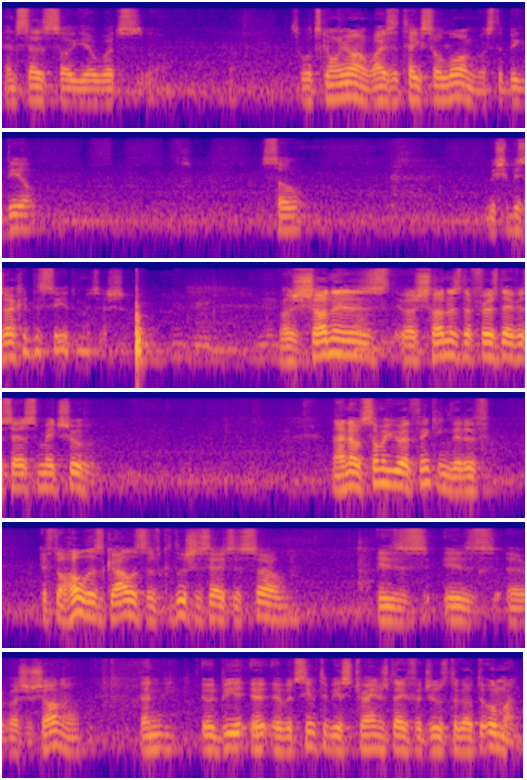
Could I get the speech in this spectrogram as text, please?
and says, "So yeah, what's so what's going on? Why does it take so long? What's the big deal?" So we should be zeichet to see it, Mr. Rosh Hashanah is the first day of Eser Made Tshuva. Now I know some of you are thinking that if if the whole Hisgalus of Kedusha Yisrael is is uh, Rosh Hashanah, then it would be it, it, would seem to be a strange day for Jews to go to Uman.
